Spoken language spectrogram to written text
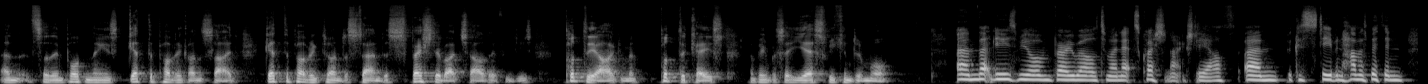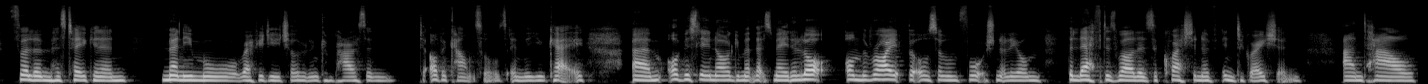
And so the important thing is get the public on side, get the public to understand, especially about child refugees, put the argument, put the case, and people say, yes, we can do more. Um, that leads me on very well to my next question, actually, Alf, um, because Stephen Hammersmith in Fulham has taken in many more refugee children in comparison to other councils in the UK. Um, obviously, an argument that's made a lot on the right, but also unfortunately on the left as well, is a question of integration and how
